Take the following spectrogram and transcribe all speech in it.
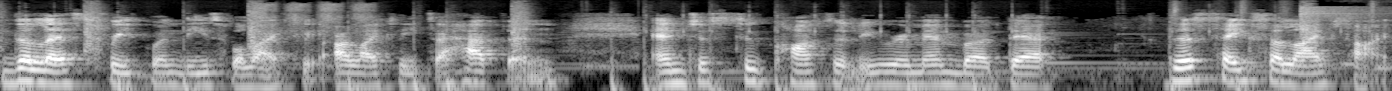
the less frequent these will likely are likely to happen. And just to constantly remember that this takes a lifetime.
